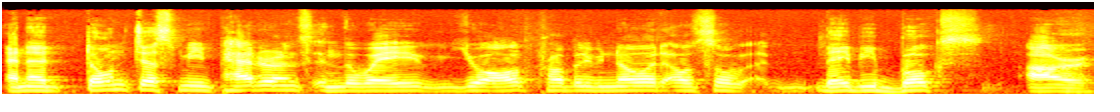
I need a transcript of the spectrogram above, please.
And I don't just mean patterns in the way you all probably know it, also, maybe books are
